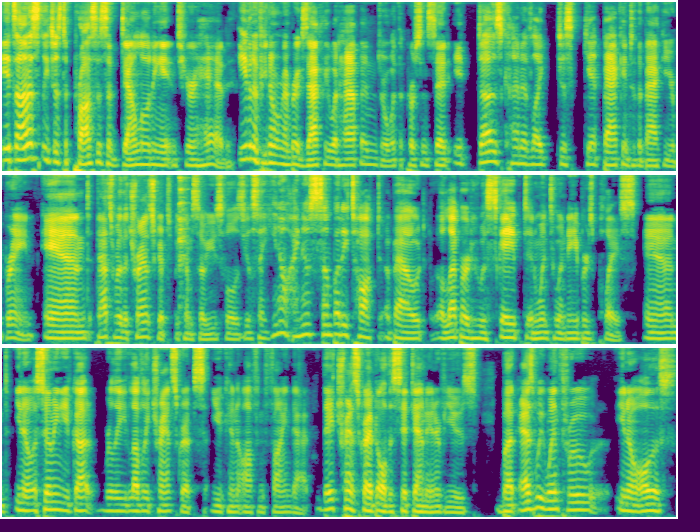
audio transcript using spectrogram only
it's honestly just a process of downloading it into your head. Even if you don't remember exactly what happened or what the person said, it does kind of like just get back into the back of your brain. And that's where the transcripts become so useful is you'll say, you know, I know somebody talked about a leopard who escaped and went to a neighbor's place. And, you know, assuming you've got really lovely transcripts, you can often find that. They transcribed all the sit down interviews but as we went through, you know, all this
